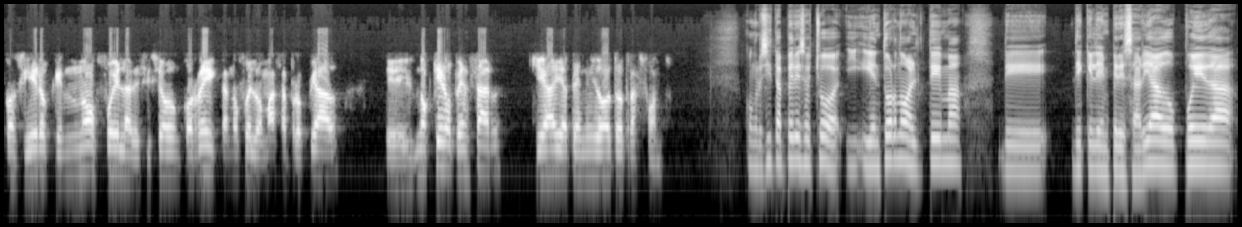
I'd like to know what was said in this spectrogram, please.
considero que no fue la decisión correcta, no fue lo más apropiado. no quiero pensar que haya tenido otro trasfondo. Congresista Pérez Ochoa, y, en torno al tema de, de, que el empresariado pueda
